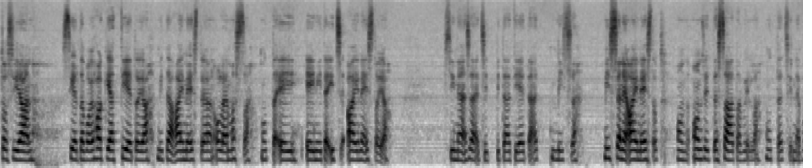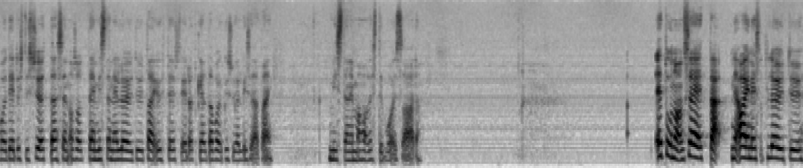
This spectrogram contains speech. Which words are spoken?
tosiaan sieltä voi hakea tietoja, mitä aineistoja on olemassa, mutta ei, ei niitä itse aineistoja sinänsä. Että sit pitää tietää, että missä, missä ne aineistot on, on sitten saatavilla, mutta että sinne voi tietysti syöttää sen osoitteen, mistä ne löytyy, tai yhteystiedot, keltä voi kysyä lisää, tai mistä ne mahdollisesti voi saada. etuna on se, että ne aineistot löytyy,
